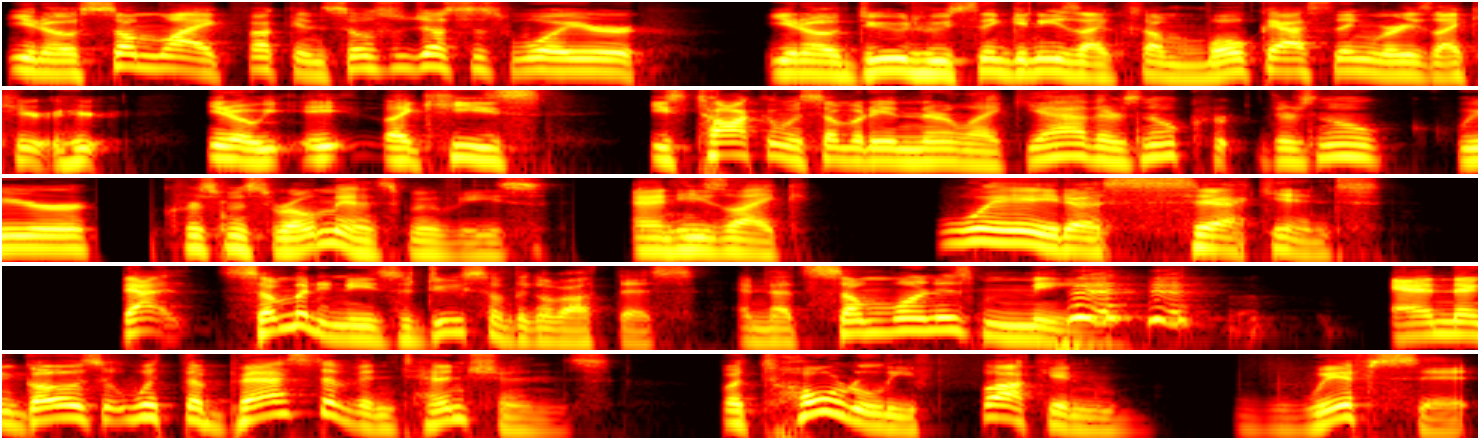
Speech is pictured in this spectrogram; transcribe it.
You know, some like fucking social justice warrior, you know, dude who's thinking he's like some woke ass thing where he's like here here, you know, it, like he's he's talking with somebody and they're like, yeah, there's no there's no queer Christmas romance movies, and he's like, wait a second, that somebody needs to do something about this, and that someone is me and then goes with the best of intentions, but totally fucking whiffs it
